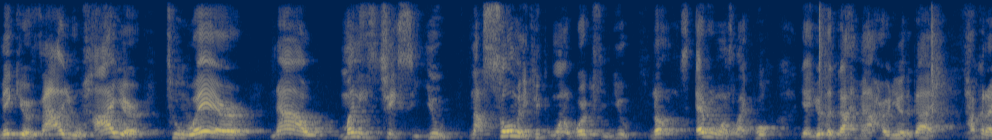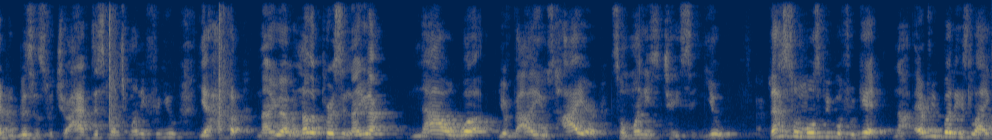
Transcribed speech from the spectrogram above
make your value higher to Yeah. where now money's chasing you. Now, so many people want to work from you. No, everyone's like, "Whoa, yeah, you're the guy, man. I heard you're the guy. How can I do business with you? I have this much money for you. Yeah, how could I-" now you have another person. Now you have now what? Your value's higher, so money's chasing you. That's what most people forget. Now everybody's like,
